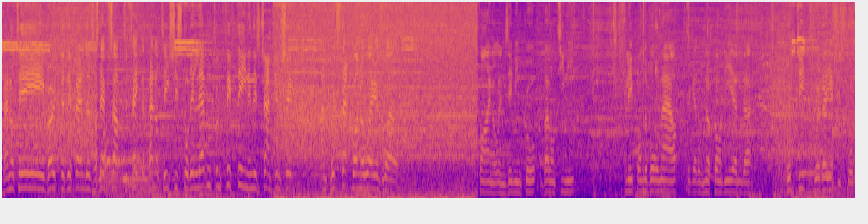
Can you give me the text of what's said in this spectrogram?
Penalty, both the defenders steps up to take the penalty. She scored 11 from 15 in this championship and puts that one away as well. Final in Nze Minko, Valentini. Flip on the ball now, together with Nocandy and uh, A... She scored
